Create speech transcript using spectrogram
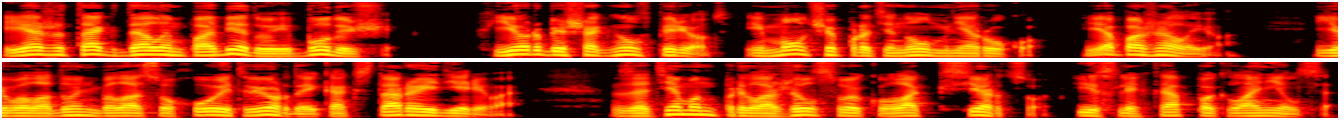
Я же так дал им победу и будущее. Хьорби шагнул вперед и молча протянул мне руку. Я пожал ее. Его ладонь была сухой и твердой, как старое дерево. Затем он приложил свой кулак к сердцу и слегка поклонился.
